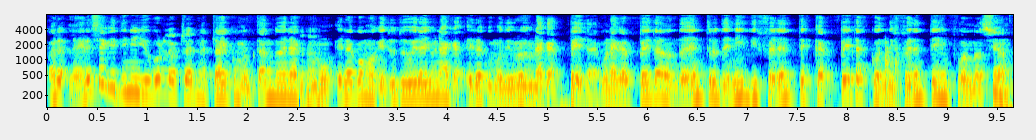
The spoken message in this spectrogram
Ahora, la gracia que tiene YouPorn la otra vez me estabas comentando era como era como que tú tuvieras una era como una carpeta, una carpeta donde adentro tenéis diferentes carpetas con diferentes información.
